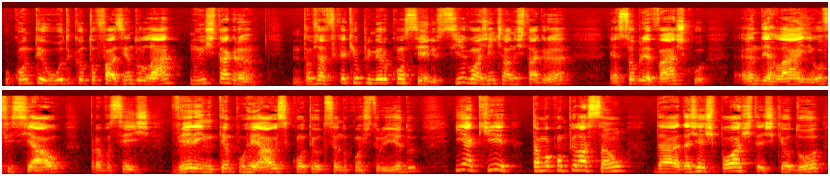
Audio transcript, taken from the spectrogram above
o conteúdo que eu estou fazendo lá no Instagram. Então já fica aqui o primeiro conselho, sigam a gente lá no Instagram, é sobre Vasco underline oficial, para vocês verem em tempo real esse conteúdo sendo construído. E aqui está uma compilação da, das respostas que eu dou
